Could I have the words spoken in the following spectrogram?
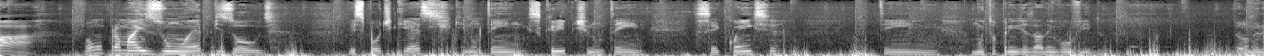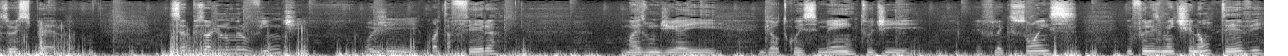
Opa! Vamos para mais um episódio desse podcast que não tem script, não tem sequência, tem muito aprendizado envolvido. Pelo menos eu espero. Esse é o episódio número 20. Hoje, quarta-feira, mais um dia aí de autoconhecimento, de reflexões. Infelizmente não teve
